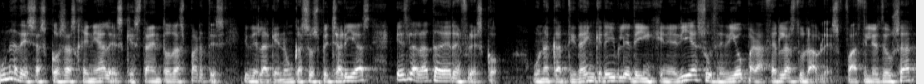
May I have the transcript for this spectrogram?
Una de esas cosas geniales que está en todas partes y de la que nunca sospecharías es la lata de refresco. Una cantidad increíble de ingeniería sucedió para hacerlas durables, fáciles de usar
